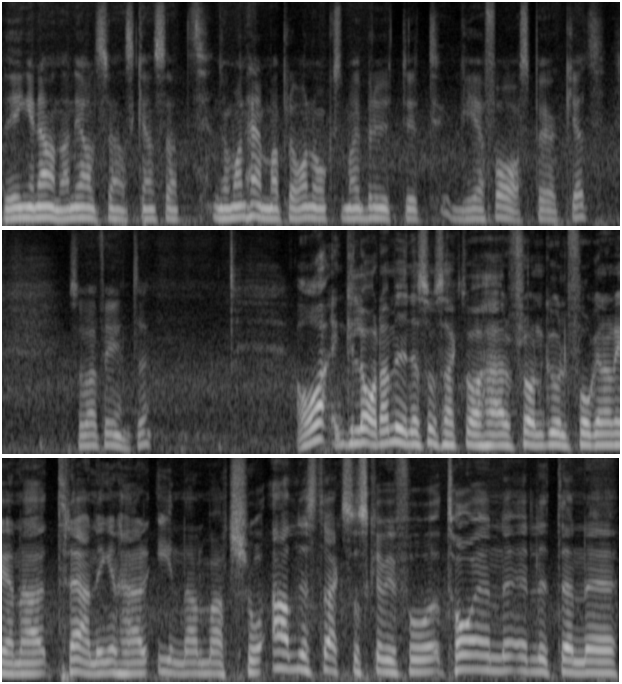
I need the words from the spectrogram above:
Det är ingen annan i Allsvenskan så att nu har man hemmaplan också. Man har brutit GFA-spöket. Så varför inte? Ja, glada miner som sagt var här från Guldfågeln Arena. Träningen här innan match och alldeles strax så ska vi få ta en, en liten eh,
